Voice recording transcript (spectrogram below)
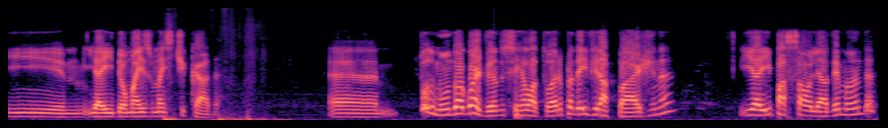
E, e aí deu mais uma esticada. É, todo mundo aguardando esse relatório para daí virar página e aí passar a olhar a demanda,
